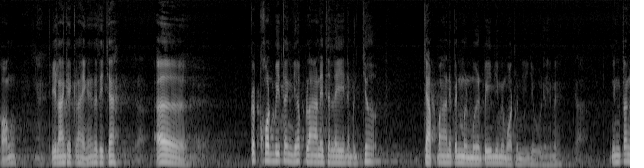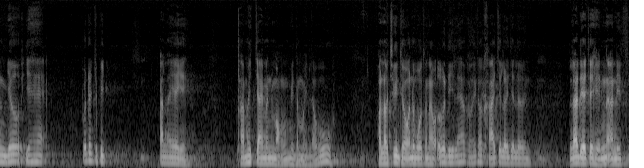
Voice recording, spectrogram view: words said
ของ ที่ร้านใกล้ๆงั้นก็สิจ้าเออ ก็คนมีตั้งเยอะปลาในทะเลเนี่ยมันเยอะ จับมาเนี่ยเป็นหมื่นๆปีมันยังไม่หมดมันยังอยู่เห็นไหมยังตั้งเยอะแยะ เพราะนั้นจะไปอะไรอะไรทำให้ใจมันหมองไปทำไมแล้วพอเราชื่นชมอนุโมทนาว่าเออดีแล้วขอให้เขาขายเจริญเจริญ แล้วเดี๋ยวจะเห็นอานิส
